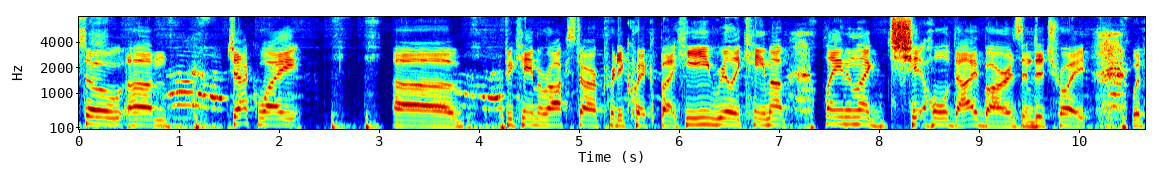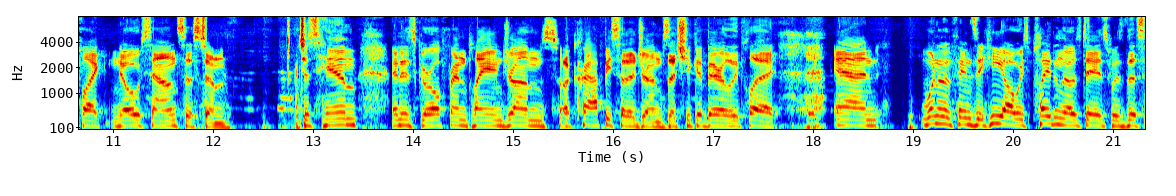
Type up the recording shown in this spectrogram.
So, um, Jack White uh, became a rock star pretty quick, but he really came up playing in like shithole dive bars in Detroit with like no sound system. Just him and his girlfriend playing drums, a crappy set of drums that she could barely play. And one of the things that he always played in those days was this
